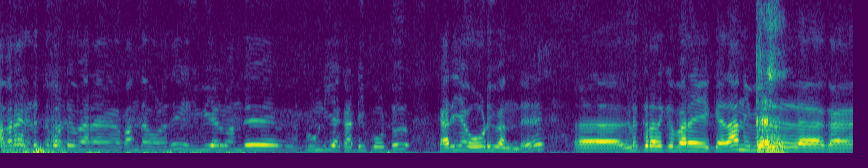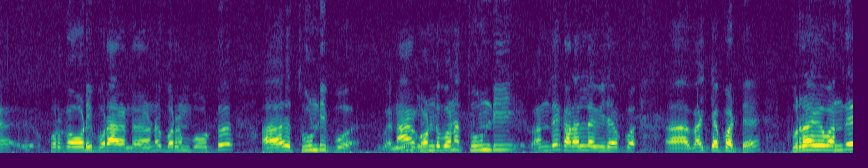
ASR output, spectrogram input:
அவரை இழுத்துக்கொண்டு வர வந்த பொழுது இவியல் வந்து தூண்டியை கட்டி போட்டு கரையை ஓடி வந்து இழுக்கிறதுக்கு வரைக்க தான் இவியல் க- குறுக்க ஓடி போகிறாருன்ற வெறும் போட்டு அதாவது தூண்டி போ நாங்கள் கொண்டு போன தூண்டி வந்து கடலில் வீச வைக்கப்பட்டு பிறகு வந்து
